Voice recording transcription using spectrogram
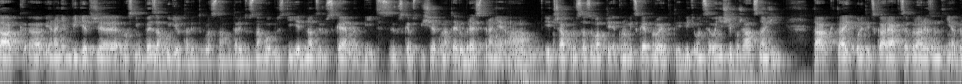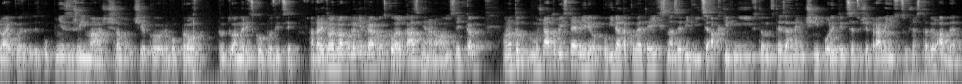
tak uh, je na něm vidět, že vlastně úplně zahodil tady tuhle snahu. Tady tu snahu prostě jednat s Ruskem, být s Ruskem spíše jako na té dobré straně a i třeba prosazovat ty ekonomické projekty. Byť on se o ně ještě pořád snaží tak ta jejich politická reakce byla rezentní a byla jako úplně zřejmá, že šla vůči jako, nebo pro tu, tu americkou pozici. A tady tohle byla podle mě pro Japonsko velká změna. No. Oni teďka, ono to možná to do jisté míry odpovídá takové té jejich snaze být více aktivní v, tom, v té zahraniční politice, což je právě něco, co už nastavil Abe.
